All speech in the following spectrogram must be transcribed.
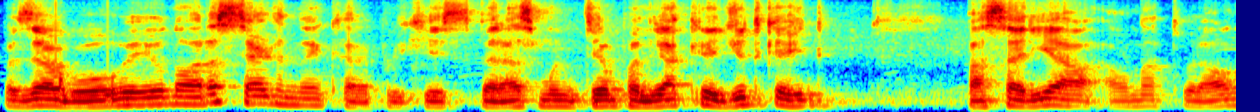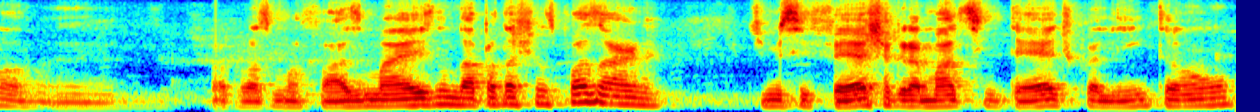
Pois é, o gol veio na hora certa, né, cara? Porque se esperasse muito tempo ali, acredito que a gente passaria ao natural na, é, pra próxima fase, mas não dá para dar chance pro azar, né? time se fecha, gramado sintético ali, então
